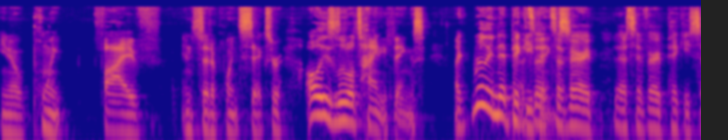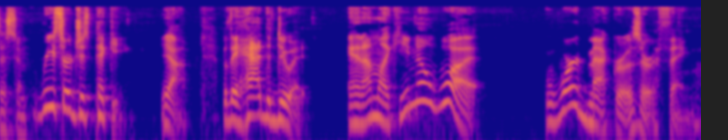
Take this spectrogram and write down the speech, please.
you know 0.5 instead of 0.6 or all these little tiny things like really nitpicky It's a, things it's a very that's a very picky system. research is picky. Yeah. But they had to do it. And i'm like you know what? Word macros are a thing.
